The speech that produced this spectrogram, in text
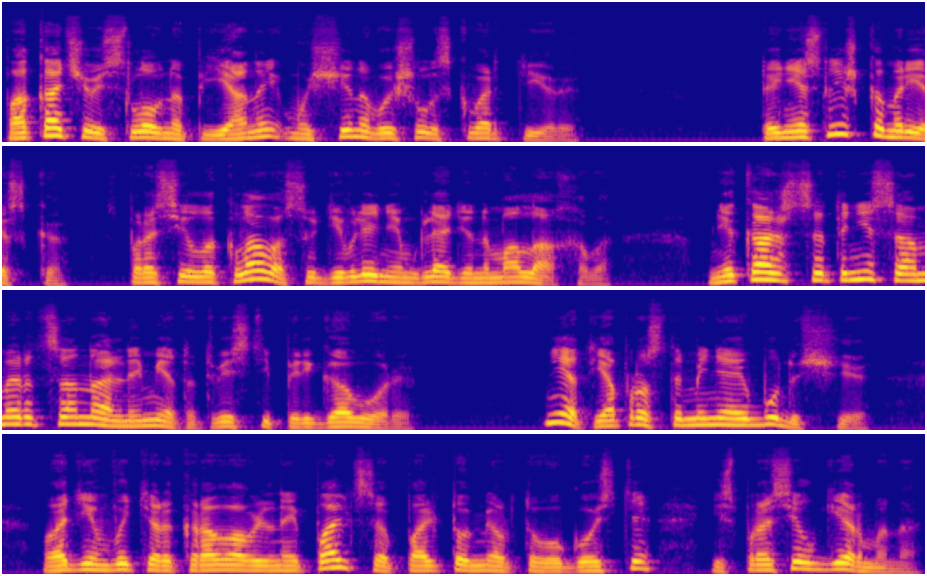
Покачиваясь, словно пьяный, мужчина вышел из квартиры. «Ты не слишком резко?» — спросила Клава с удивлением, глядя на Малахова. Мне кажется, это не самый рациональный метод вести переговоры. Нет, я просто меняю будущее. Вадим вытер окровавленные пальцы о пальто мертвого гостя и спросил Германа.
